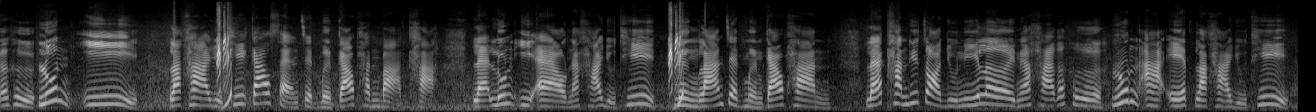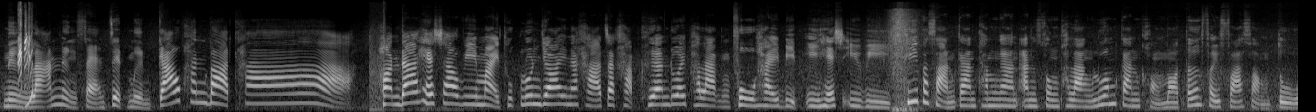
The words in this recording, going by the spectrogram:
ก็คือรุ่น E ราคาอยู่ที่ 979,000 บาทค่ะ และรุ่น EL นะคะอยู่ที่ 1,79,000 และคันที่จอดอยู่นี้เลยนะคะก็คือรุ่น RS ราคาอยู่ที่ 1,179,000 บาทค่ะ Honda HR-V ใหม่ทุกรุ่นย่อยนะคะ จะขับเคลื่อนด้วยพลัง Full Hybrid EHEV ที่ประสานการทำงานอันทรงพลังร่วมกันของมอเตอร์ไฟฟ้า 2 ตัว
